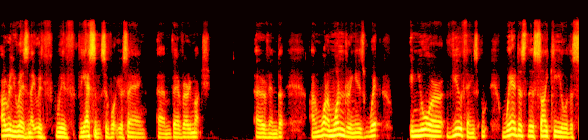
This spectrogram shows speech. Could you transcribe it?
I really resonate with with the essence of what you're saying um, there very much, Ervin. But um, what I'm wondering is where, in your view of things, where does the psyche or the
